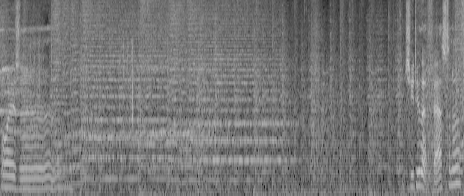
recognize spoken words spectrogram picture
Poison. Can she do that fast enough?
